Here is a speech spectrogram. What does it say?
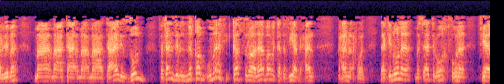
الربا مع مع مع تعالي الظلم فتنزل النقم وما في كثرة لا بركة فيها بحال بحال من الأحوال. لكن هنا مسألة الوقف هنا فيها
